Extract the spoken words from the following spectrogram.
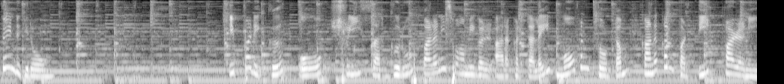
வேண்டுகிறோம். இப்படிக்கு ஓம் ஸ்ரீ சர்க்குரு பழனிசுவாமிகள் அறக்கட்டளை மோகன் தோட்டம் கணக்கன்பட்டி பழனி.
